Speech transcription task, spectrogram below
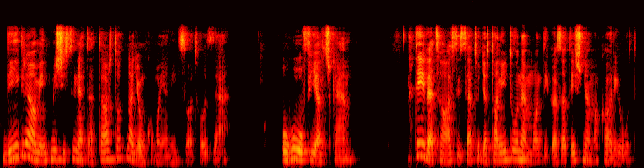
Végre, amint Misi szünetet tartott, nagyon komolyan így szólt hozzá. Ohó, fiacskám! Tévedsz, ha azt hiszed, hogy a tanító nem mond igazat és nem akar jót.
